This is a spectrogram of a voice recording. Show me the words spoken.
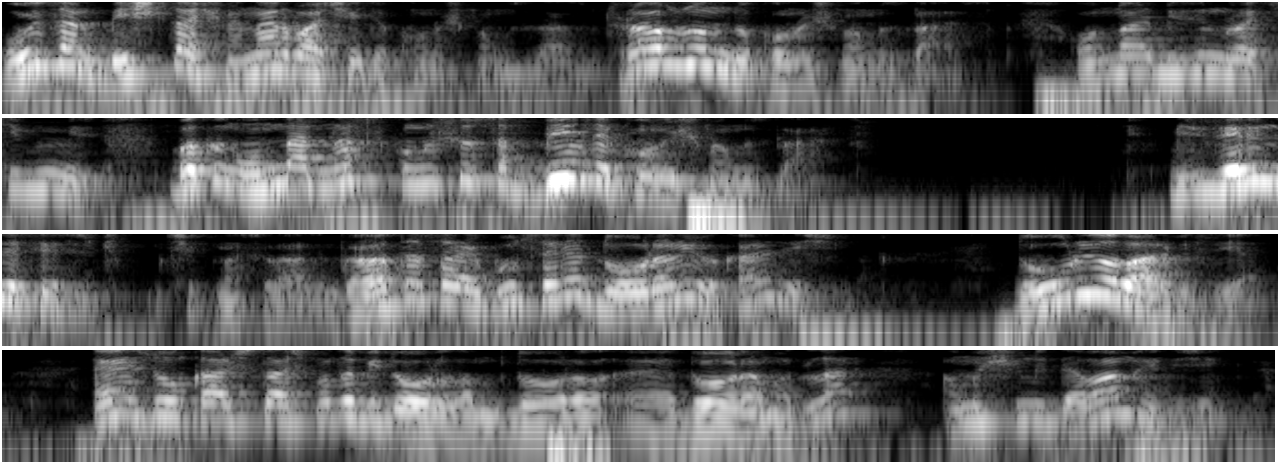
O yüzden Beşiktaş Fenerbahçe'yi de konuşmamız lazım. Trabzon'u da konuşmamız lazım. Onlar bizim rakibimiz. Bakın onlar nasıl konuşuyorsa biz de konuşmamız lazım. Bizlerin de sesi çıkması lazım. Galatasaray bu sene doğranıyor kardeşim. Doğuruyorlar bizi ya. En son karşılaşmada bir doğrulam doğru, e, doğramadılar. Ama şimdi devam edecekler.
